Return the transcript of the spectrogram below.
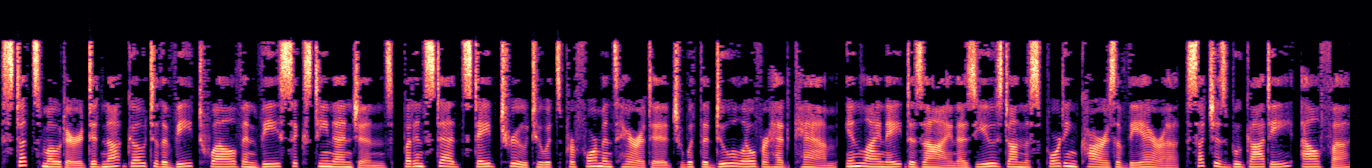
Stutz motor did not go to the V12 and V16 engines, but instead stayed true to its performance heritage with the dual overhead cam, inline-eight design as used on the sporting cars of the era, such as Bugatti, Alfa,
